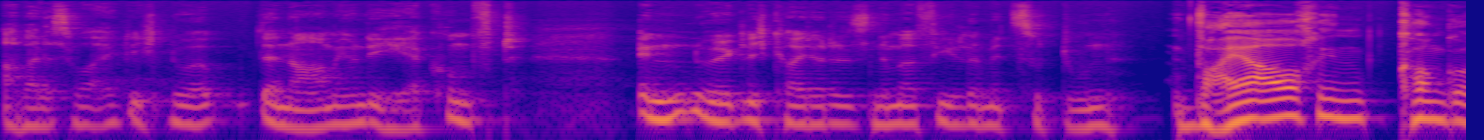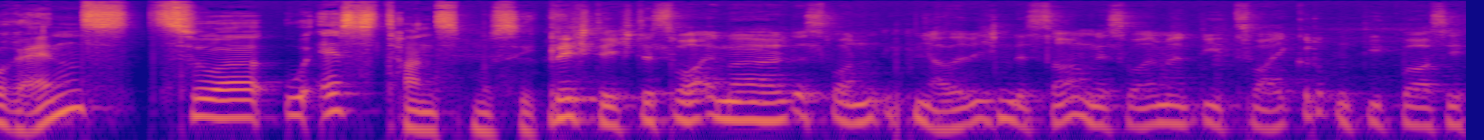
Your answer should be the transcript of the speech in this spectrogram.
aber das war eigentlich nur der Name und die Herkunft. In Wirklichkeit hatte das nicht mehr viel damit zu tun. War ja auch in Konkurrenz zur US-Tanzmusik. Richtig, das war immer, das waren, ja, will ich denn das sagen? Das waren immer die zwei Gruppen, die quasi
